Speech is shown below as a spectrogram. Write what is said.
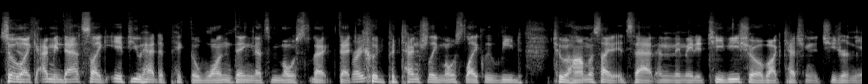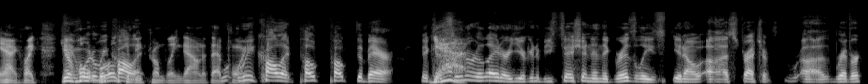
So, yes. like, I mean, that's like if you had to pick the one thing that's most that that right. could potentially most likely lead to a homicide, it's that. And they made a TV show about catching the cheater in the act. Like your and whole world could it? be crumbling down at that point. We call it poke poke the bear because yeah. sooner or later you're going to be fishing in the Grizzlies, you know, uh, stretch of uh, river,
